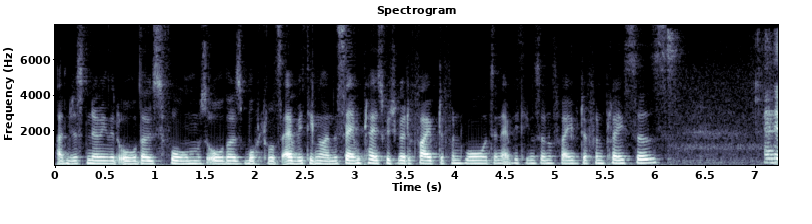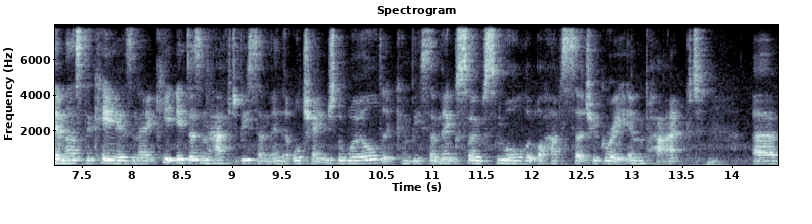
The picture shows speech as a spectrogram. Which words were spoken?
and just knowing that all those forms, all those bottles, everything are in the same place because you go to five different wards and everything's in five different places. I think that's the key, isn't it? It doesn't have to be something that will change the world. It can be something so small that will have such a great impact. Mm um,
